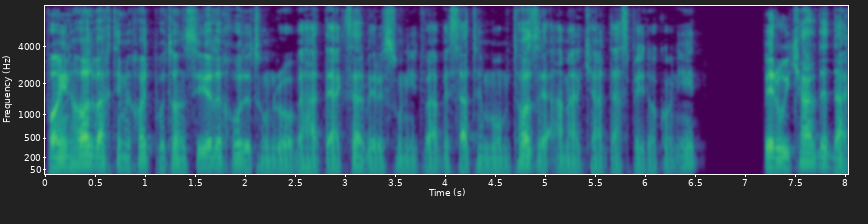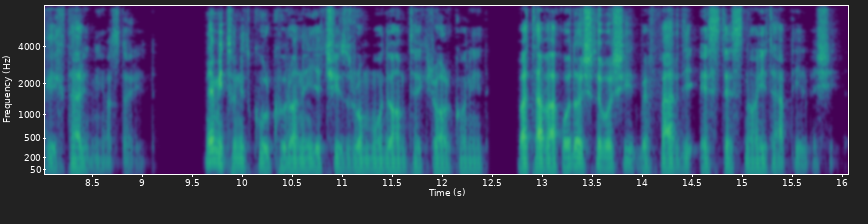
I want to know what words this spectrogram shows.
با این حال وقتی می‌خواید پتانسیل خودتون رو به حد اکثر برسونید و به سطح ممتاز عملکرد دست پیدا کنید به روی کرده دقیق تری نیاز دارید. نمی‌تونید کورکورانه یه چیز رو مدام تکرار کنید و توقع داشته باشید به فردی استثنایی تبدیل بشید.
